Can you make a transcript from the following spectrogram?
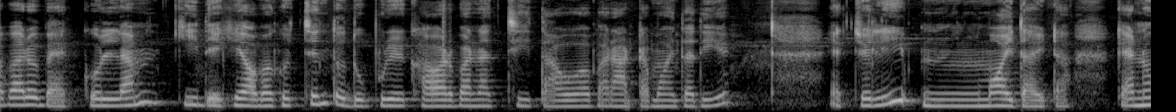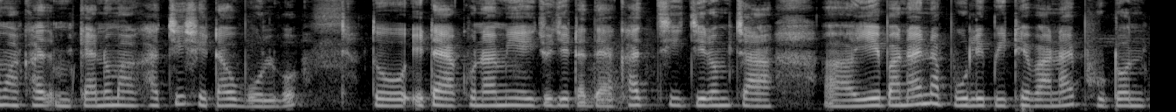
আবারও ব্যাক করলাম। কি দেখে অবাক হচ্ছেন তো, দুপুরের খাবার বানাচ্ছি, তাও আবার আটা ময়দা দিয়ে। অ্যাকচুয়ালি ময়দা এটা। কেন মাখা, কেন মাখাচ্ছি সেটাও বলব। তো এটা এখন আমি এই যে যেটা দেখাচ্ছি, যেরম চা ইয়ে বানায় না, পুলি পিঠে বানায়, ফুটন্ত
